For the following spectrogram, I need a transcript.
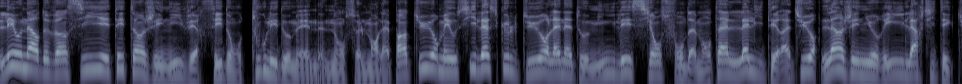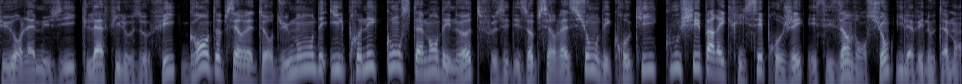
Léonard de Vinci était un génie versé dans tous les domaines, non seulement la peinture, mais aussi la sculpture, l'anatomie, les sciences fondamentales, la littérature, l'ingénierie, l'architecture, la musique, la philosophie. Grand observateur du monde, il prenait constamment des notes, faisait des observations, des croquis, couchait par écrit ses projets et ses inventions. Il avait notamment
